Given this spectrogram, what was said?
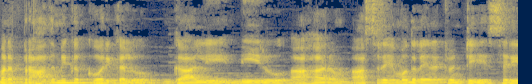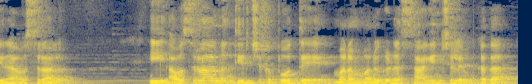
మన ప్రాథమిక కోరికలు గాలి నీరు ఆహారం ఆశ్రయం మొదలైనటువంటి శరీర అవసరాలు. ఈ అవసరాలను తీర్చకపోతే మనం మనుగడ సాగించలేం కదా?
